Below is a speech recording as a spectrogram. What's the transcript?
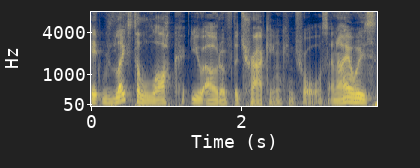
it likes to lock you out of the tracking controls. And I always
